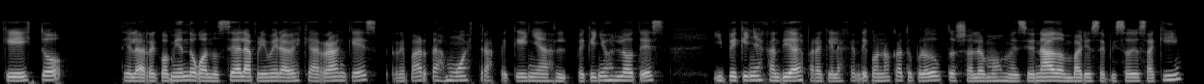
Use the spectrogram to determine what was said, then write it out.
que esto te la recomiendo cuando sea la primera vez que arranques, repartas muestras pequeñas, pequeños lotes y pequeñas cantidades para que la gente conozca tu producto, ya lo hemos mencionado en varios episodios aquí.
